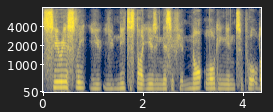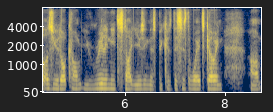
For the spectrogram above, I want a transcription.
seriously, you, you need to start using this. If you're not logging into portal.azure.com, you really need to start using this because this is the way it's going. Um,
